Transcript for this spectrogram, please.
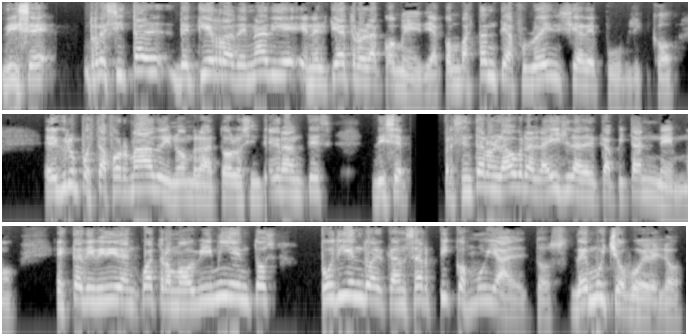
Dice, recital de Tierra de Nadie en el Teatro La Comedia, con bastante afluencia de público. El grupo está formado y nombra a todos los integrantes. Dice, presentaron la obra La isla del Capitán Nemo. Está dividida en cuatro movimientos, pudiendo alcanzar picos muy altos, de mucho vuelo.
